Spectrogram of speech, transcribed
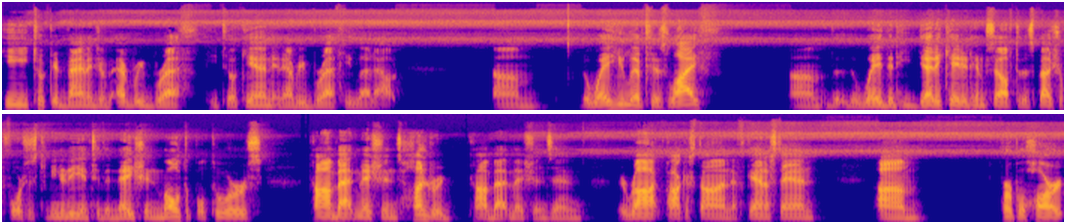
He took advantage of every breath he took in and every breath he let out. Um, the way he lived his life, um, the, the way that he dedicated himself to the Special Forces community and to the nation, multiple tours, combat missions, 100 combat missions in Iraq, Pakistan, Afghanistan, um, Purple Heart,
